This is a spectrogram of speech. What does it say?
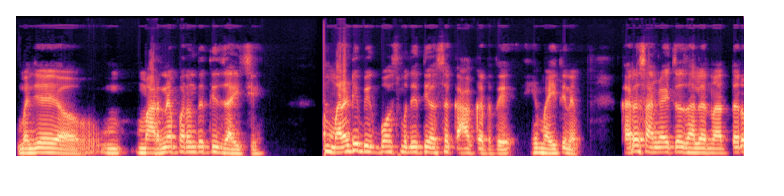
म्हणजे मारण्यापर्यंत ती जायची. मराठी बिग बॉसमध्ये ती असं का करते हे माहिती नाही. खरं सांगायचं झालं ना तर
